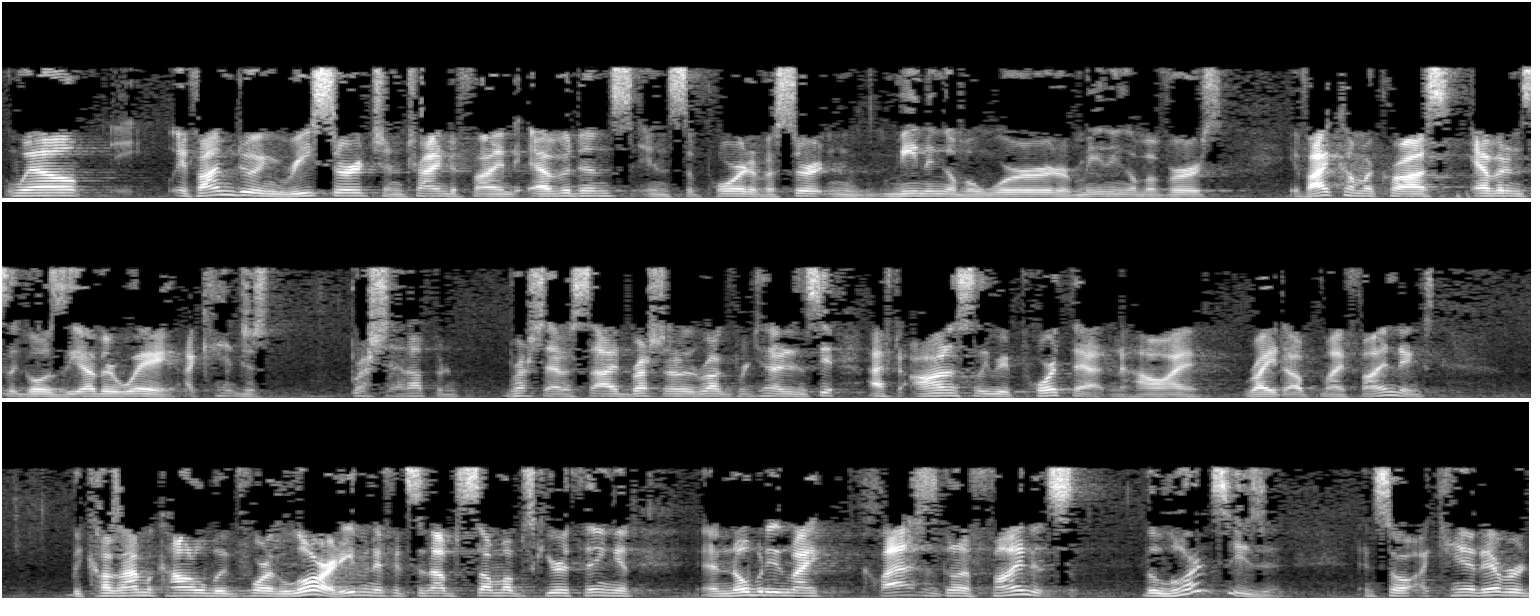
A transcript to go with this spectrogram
well, if I'm doing research and trying to find evidence in support of a certain meaning of a word or meaning of a verse, if I come across evidence that goes the other way, I can't just brush that up and brush that aside, brush it under the rug, pretend I didn't see it. I have to honestly report that in how I write up my findings because I'm accountable before the Lord, even if it's some obscure thing and, and nobody in my class is going to find it. The Lord sees it. And so I can't ever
